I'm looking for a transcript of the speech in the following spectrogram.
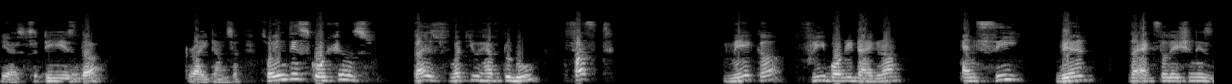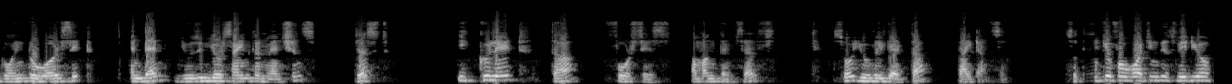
yes d is the right answer. So in these questions guys what you have to do first make a free body diagram and see where the acceleration is going towards it and then using your sign conventions just equate the forces among themselves so you will get the right answer. So thank you for watching this video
